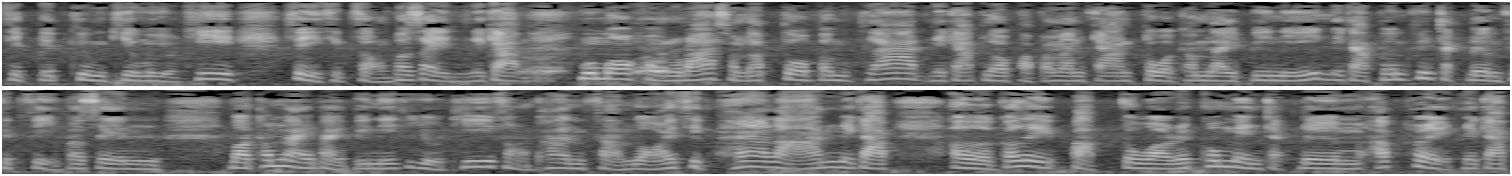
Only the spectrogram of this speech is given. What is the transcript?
30 bps Q on Q มาอยู่ที่ 42%นะครับมุมมองของรัฐสำหรับตัวปลาหมึกลาดนะครับเราปรับประมาณการตัวกำไรปีนี้นะครับเพิ่มขึ้นจากเดิม 14%บอททอมไลน์ใหม่ปีนี้จะอยู่ที่ 2,315 ล้านนะครับเออก็เลยปรับตัว recommend จากเดิมอัปเกรดนะครับ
